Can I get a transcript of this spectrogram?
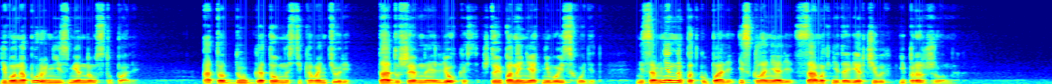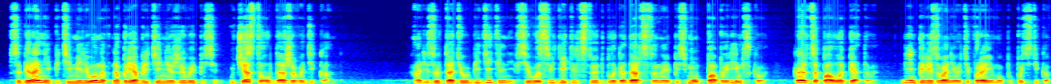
его напору неизменно уступали. А тот дух готовности к авантюре, та душевная легкость, что и поныне от него исходит, несомненно подкупали и склоняли самых недоверчивых и прожженных. В собирании 5 миллионов на приобретение живописи участвовал даже Ватикан. О результате убедительней всего свидетельствует благодарственное письмо Папы Римского, кажется, Павла V. Лень перезванивать Ефраиму по пустякам.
